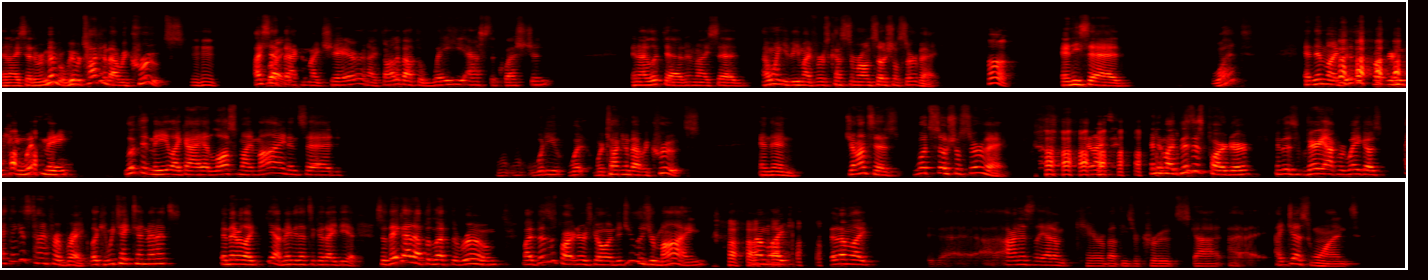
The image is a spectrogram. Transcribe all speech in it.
and i said remember we were talking about recruits mm-hmm. I sat Right. back in my chair and I thought about the way he asked the question. And I looked at him and I said, I want you to be my first customer on social survey. Huh. And he said, What? And then my business partner who came with me looked at me like I had lost my mind and said, "Wh- wh- What do you, what, we're talking about recruits. And then John says, What's social survey? I And then my business partner, in this very awkward way, goes, I think it's time for a break. Like, can we take 10 minutes? And they were like, Yeah, maybe that's a good idea. So they got up and left the room. My business partner is going, Did you lose your mind? And I'm like, and I'm like, honestly, I don't care about these recruits, Scott. I, I just want,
